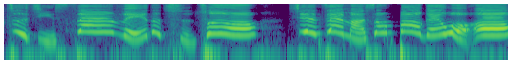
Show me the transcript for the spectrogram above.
自己三围的尺寸哦，现在马上报给我哦。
